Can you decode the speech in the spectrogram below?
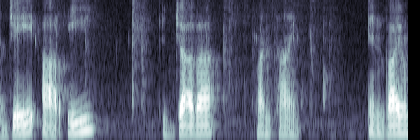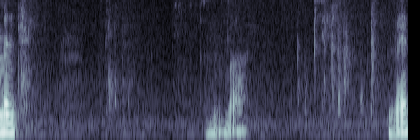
JRE Java Runtime Environment زين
